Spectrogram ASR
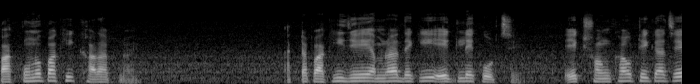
পা, কোনো পাখি খারাপ নয়। একটা পাখি যে আমরা দেখি এগলে করছে এক সংখ্যাও ঠিক আছে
